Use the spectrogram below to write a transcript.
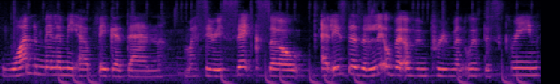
one millimeter bigger than my series 6 so at least there's a little bit of improvement with the screen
